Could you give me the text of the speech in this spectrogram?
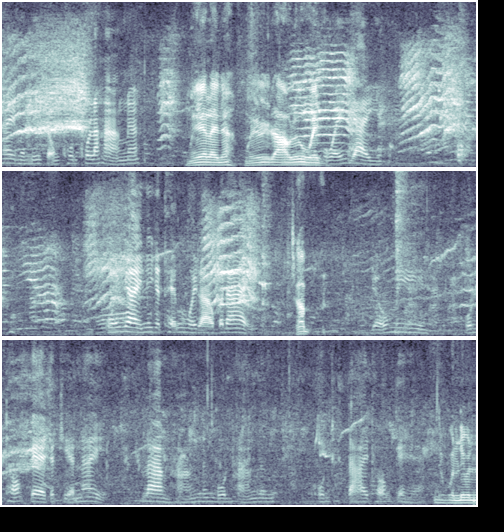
ให้มันมีสองคนคนละหางนะหวยอะไรนะหวยลาวหรือหวยหวยใหญ่ หวยใหญ่นี่จะแทงหวยลาวก็ได้ ครับ เดี๋ยวมีคนท้องแก่จะเขียนให้ล่างหางหนึ่งบนหางหนึ่งคนที่ตายท้องแก่วันนี้มัน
